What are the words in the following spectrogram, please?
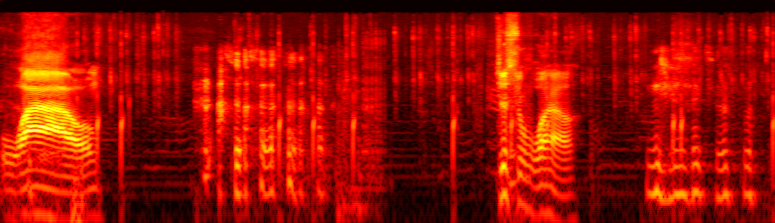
Wow. Just wow.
